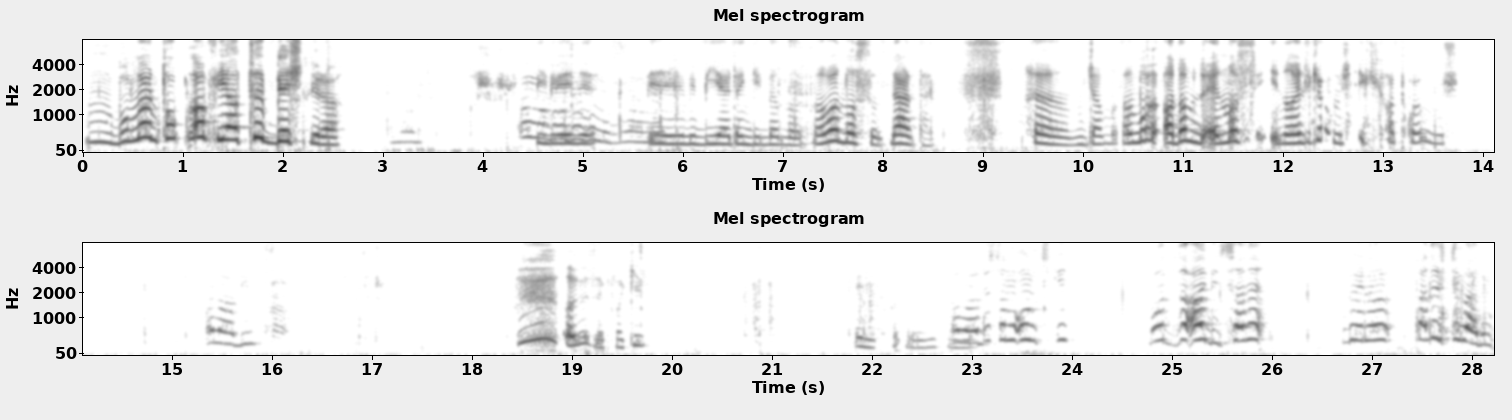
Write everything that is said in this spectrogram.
Hmm, bunların toplam fiyatı 5 lira. Bir- beni- yani. Benim bir yerden girmem lazım. Ama nasıl? Nereden? Ha, cam. Ama bu adam da elmas enayilik yapmış. iki kat koymuş. Al abim. Arkadaşlar fakir. En iyi kapatmayı. Al abi sana 18. Bu arada abi sana böyle para üstü verdim.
